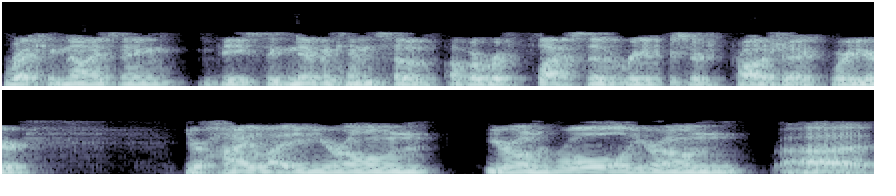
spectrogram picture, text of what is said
recognizing the significance of, of a reflexive research project where you're you're highlighting your own your own role, your own uh,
